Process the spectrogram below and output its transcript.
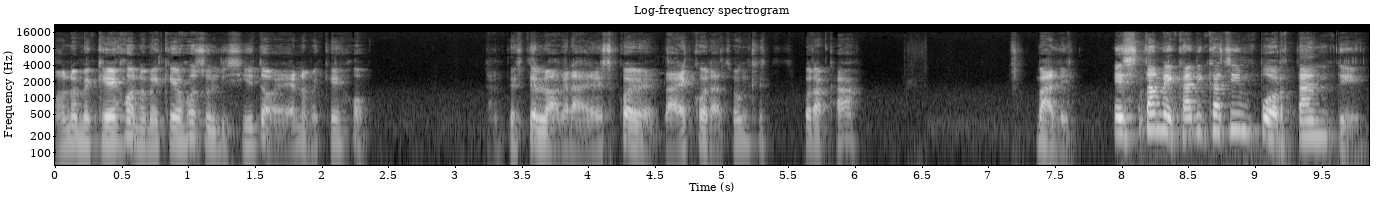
No, no me quejo, no me quejo, solicito, eh, no me quejo. Antes te lo agradezco de verdad, de corazón, que estés por acá. Vale. Esta mecánica es importante.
